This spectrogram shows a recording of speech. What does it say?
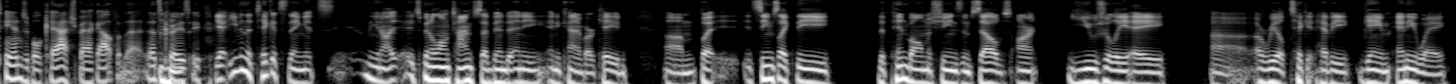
tangible cash back out from that. That's Mm-hmm. crazy. Yeah, even the tickets thing. It's you know, it's been a long time since I've been to any any kind of arcade, um, but it seems like the the pinball machines themselves aren't usually a uh, a real ticket heavy game anyway.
